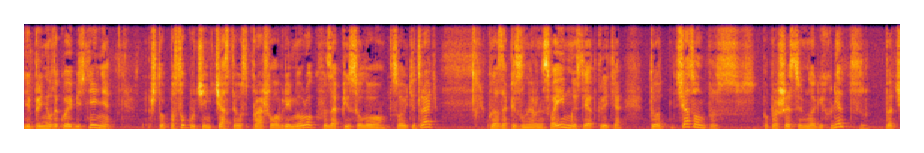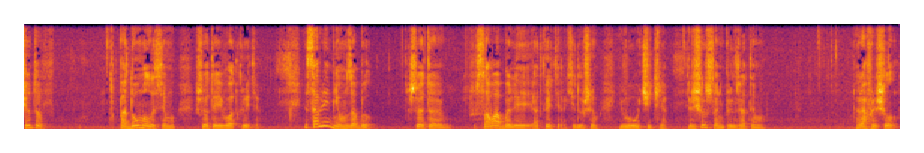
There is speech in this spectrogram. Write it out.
и принял такое объяснение, что поскольку ученик часто его спрашивал во время уроков и записывал его в свою тетрадь, куда записывал, наверное, свои мысли и открытия, то сейчас он по прошествии многих лет почему-то подумалось ему, что это его открытие. И со временем он забыл, что это слова были открытия Хидушим, его учителя. Решил, что они принадлежат ему. Раф решил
